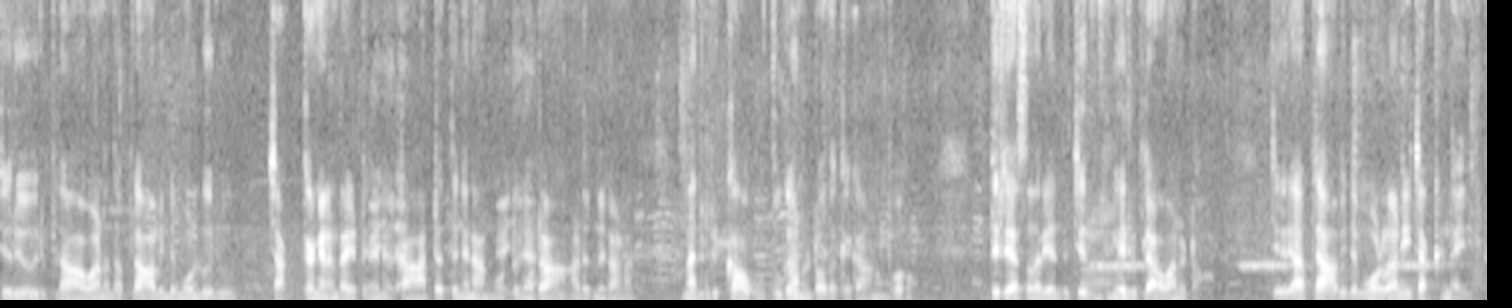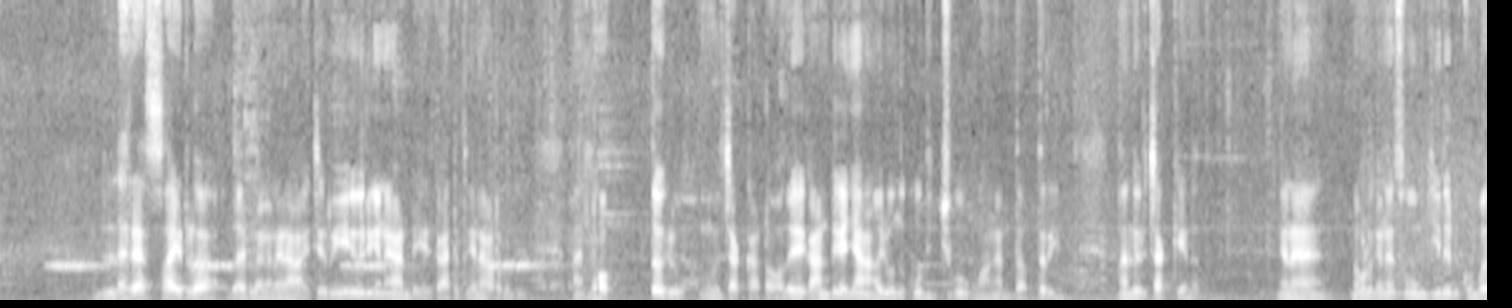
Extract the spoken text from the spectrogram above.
ചെറിയൊരു പ്ലാവാണ് ആ പ്ലാവിന്റെ മുകളിലൊരു ചക്ക ഇങ്ങനെ ഉണ്ടായിട്ട് ഇങ്ങനെ കാറ്റത്ത് ഇങ്ങനെ അങ്ങോട്ടും ഇങ്ങോട്ടും ആടുന്ന് കാണാൻ നല്ലൊരു കൗതുകമാണ് കേട്ടോ അതൊക്കെ കാണുമ്പോൾ ഇത് രസം അറിയാം ചെറിയൊരു പ്ലാവാണ് കേട്ടോ. ചെറിയ ആ പ്ലാവിന്റെ മുകളിലാണ് ഈ ചക്ക ഉണ്ടായിരിക്കുന്നത്. നല്ല രസമായിട്ടുള്ള ഇതായിട്ടുള്ള അങ്ങനെ ചെറിയ ചെറിയൊരു ഇങ്ങനെ കണ്ടേ കാറ്റത്ത് ഇങ്ങനെ ആടുന്നത് നല്ല ഒത്തൊരു ചക്ക കേട്ടോ. അത് കണ്ടു കഴിഞ്ഞാൽ ആരും ഒന്ന് കൊതിച്ചു പോകും. അങ്ങനത്തെ അത്രയും നല്ലൊരു ചക്കയാണത് ഇങ്ങനെ നമ്മളിങ്ങനെ സൂം ചെയ്ത് എടുക്കുമ്പോൾ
